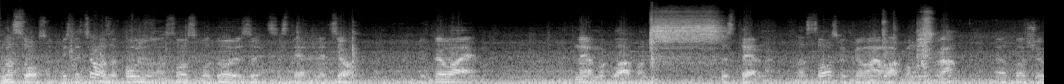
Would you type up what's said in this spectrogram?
з насосом. Після цього заповнюємо насос водою з цистерни. Для цього відкриваємо пневмоклапан цистерна насос, відкриваємо вакуумний кран для того, щоб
